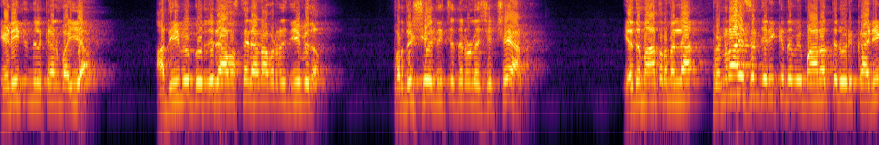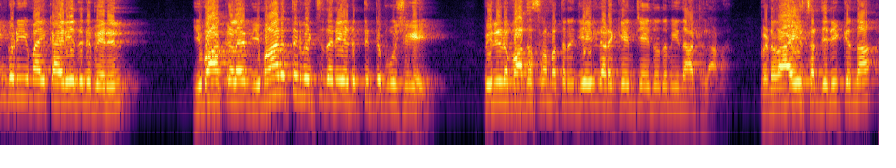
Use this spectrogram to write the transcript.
എണീറ്റ് നിൽക്കാൻ വയ്യ. അതീവ ഗുരുതരാവസ്ഥയിലാണ് അവരുടെ ജീവിതം. പ്രതിഷേധിച്ചതിനുള്ള ശിക്ഷയാണ്. എന്ന് മാത്രമല്ല പിണറായി സഞ്ചരിക്കുന്ന വിമാനത്തിൽ ഒരു കരിങ്കൊടിയുമായി കയറിയതിന്റെ പേരിൽ യുവാക്കളെ വിമാനത്തിൽ വെച്ച് തന്നെ എടുത്തിട്ട് പൂശുകയും പിന്നീട് വധശ്രമത്തിന് ജയിലിൽ അടയ്ക്കുകയും ചെയ്തതും ഈ നാട്ടിലാണ്. പിണറായി സഞ്ചരിക്കുന്ന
